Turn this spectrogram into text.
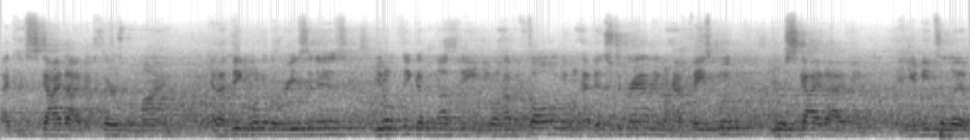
Skydive, it clears my mind. And I think one of the reasons is you don't think of nothing. You don't have a phone, you don't have Instagram, you don't have Facebook. You're skydiving, and you need to live.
